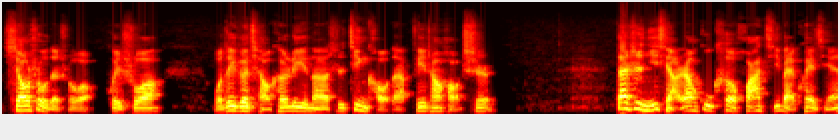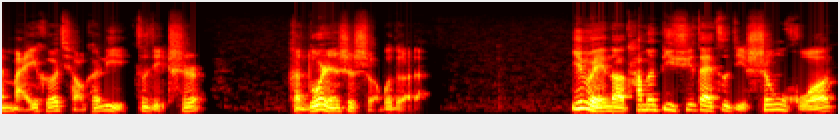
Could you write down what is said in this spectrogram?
销售的时候会说：“我这个巧克力呢是进口的，非常好吃。”但是你想让顾客花几百块钱买一盒巧克力自己吃，很多人是舍不得的，因为呢，他们必须在自己生活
